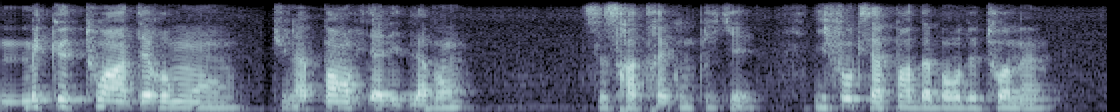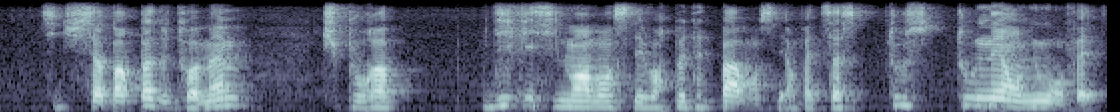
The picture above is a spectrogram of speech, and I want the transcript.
mais que toi intérieurement, tu n'as pas envie d'aller de l'avant, ce sera très compliqué. Il faut que ça parte d'abord de toi-même. Si tu, ça part pas de toi-même, tu pourras difficilement avancer, voire peut-être pas avancer. En fait, ça tout, tout naît en nous en fait.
